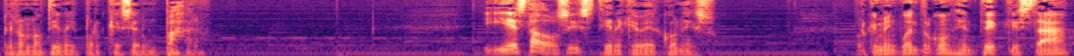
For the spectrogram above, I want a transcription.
pero no tiene por qué ser un pájaro. Y esta dosis tiene que ver con eso. Porque me encuentro con gente que está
